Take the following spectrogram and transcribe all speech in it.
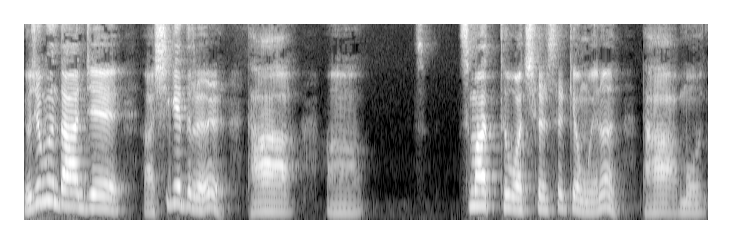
요즘은 다 이제 아, 시계들을 다, 어, 스마트워치를 쓸 경우에는 다 뭐,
